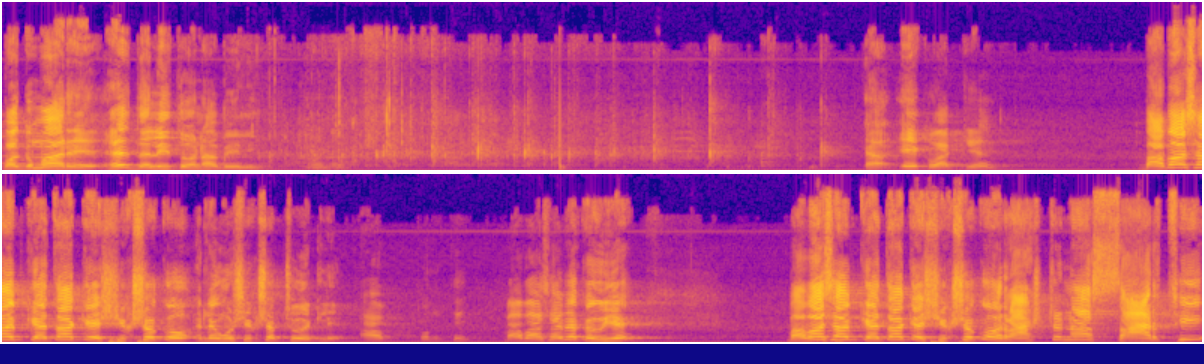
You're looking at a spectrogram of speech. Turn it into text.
પગમાં રે. હે દલિતોના બેલી. એક વાક્ય. બાબા સાહેબ કહેતા કે શિક્ષકો, એટલે હું શિક્ષક છું એટલે આ પંક્તિ. બાબા સાહેબે કહ્યું છે, બાબા સાહેબ કહેતા કે શિક્ષકો રાષ્ટ્રના સારથી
